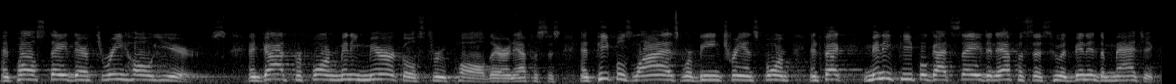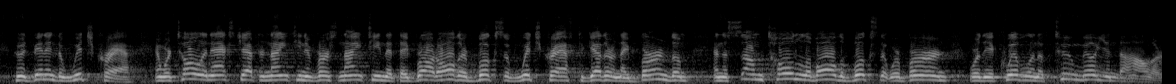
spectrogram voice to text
And Paul stayed there three whole years. And God performed many miracles through Paul there in Ephesus. And people's lives were being transformed. In fact, many people got saved in Ephesus who had been into magic, who had been into witchcraft. And we're told in Acts chapter 19 and verse 19 that they brought all their books of witchcraft together and they burned them. And the sum total of all the books that were burned were the equivalent of $2 million. In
